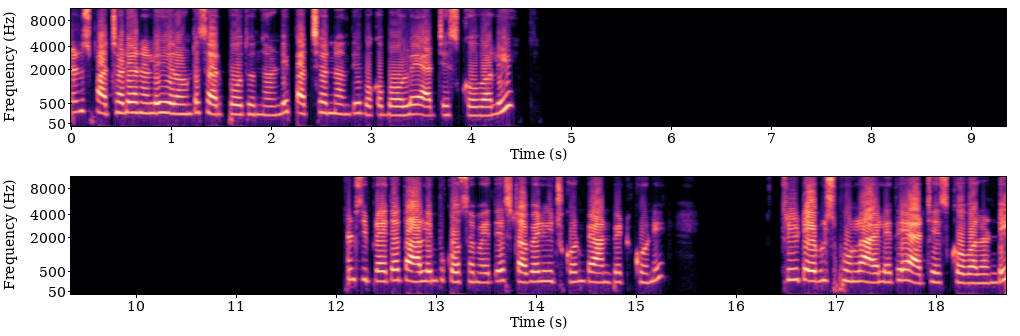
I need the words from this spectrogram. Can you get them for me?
ఫ్రెండ్స్ పచ్చడి అనేది ఇలా ఉంటే సరిపోతుందండి. పచ్చడి అంతే ఒక బౌల్లో యాడ్ చేసుకోవాలి. ఫ్రెండ్స్ ఇప్పుడైతే తాలింపు కోసం అయితే స్టవ్ వెలిగించుకొని ప్యాన్ పెట్టుకొని త్రీ టేబుల్ స్పూన్ల ఆయిల్ అయితే యాడ్ చేసుకోవాలండి.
